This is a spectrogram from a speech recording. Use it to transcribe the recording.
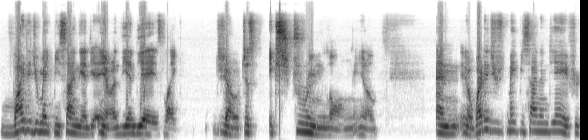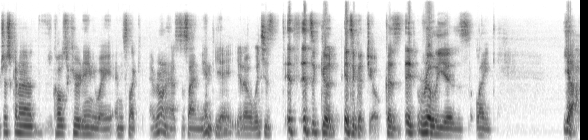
why did you make me sign the NDA? You know, and the NDA is like, you know, just extremely long, you know. And, you know, why did you make me sign an NDA if you're just gonna call security anyway? And he's like, everyone has to sign the NDA, you know, which is, it's, it's a good, it's a good joke, because it really is, like, yeah,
